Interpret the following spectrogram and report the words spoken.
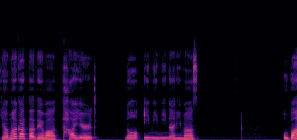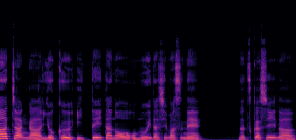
山形では tired の意味になります。おばあちゃんがよく言っていたのを思い出しますね。懐かしいな。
